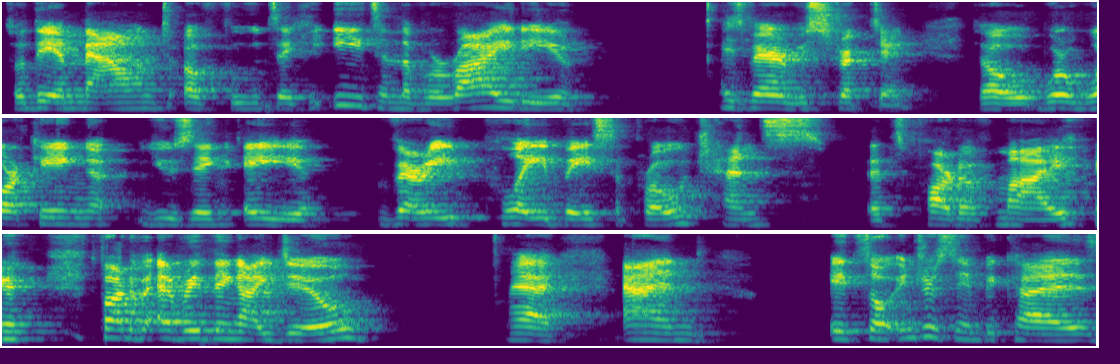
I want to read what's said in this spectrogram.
So the amount of foods that he eats and the variety is very restricted. So we're working using a very play-based approach. Hence, it's part of my part of everything I do. Uh, and it's so interesting because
